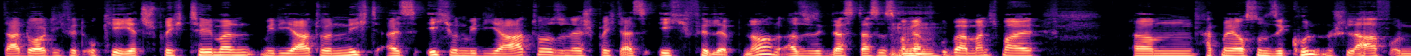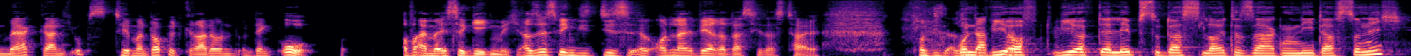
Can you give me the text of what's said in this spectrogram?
da deutlich wird, okay, jetzt spricht Tillmann Mediator nicht als ich und Mediator, sondern er spricht als ich Philipp. Ne? Also das, das ist mal mhm. ganz gut, weil manchmal ähm, hat man ja auch so einen Sekundenschlaf und merkt gar nicht, ups, Tillmann doppelt gerade und, und denkt, oh, auf einmal ist er gegen mich. Also deswegen dieses äh, Online wäre das hier das Teil. Und, dieses, also und wie oft wie oft erlebst du, dass Leute sagen, nee, darfst du nicht?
